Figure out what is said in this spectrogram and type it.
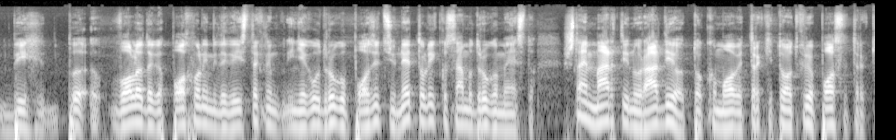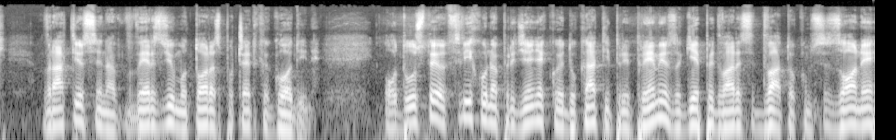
bih voleo da ga pohvalim i da ga istaknem i njegovu drugu poziciju, ne toliko samo drugo mesto. Šta je Martin uradio tokom ove trke, to otkrio posle trke. Vratio se na verziju motora s početka godine odustaje od svih unapređenja koje je Ducati pripremio za GP22 tokom sezone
